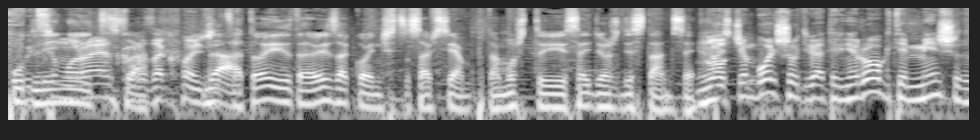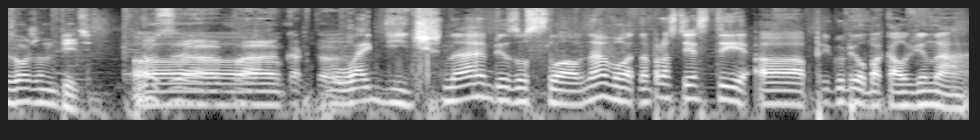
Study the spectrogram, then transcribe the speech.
Путь удлинится. скоро закончится. Да, то и, то и закончится совсем, потому что ты сойдешь с дистанции. То есть, чем больше у тебя тренировок, тем меньше ты должен пить. Ну. Логично, безусловно. Вот. Но просто если ты э, пригубил бокал вина,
